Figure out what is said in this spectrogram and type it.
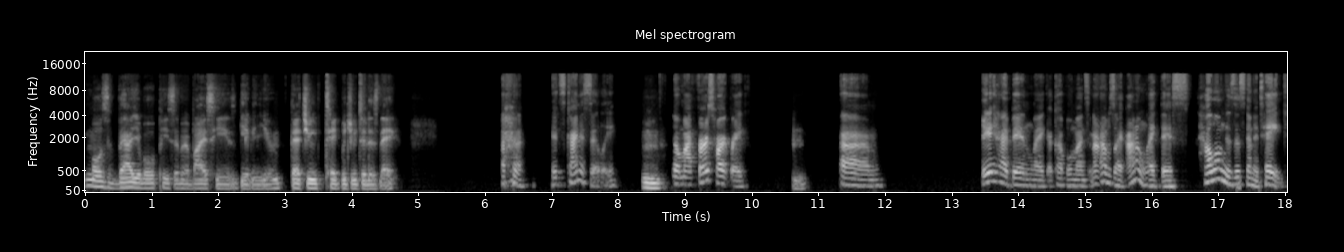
most valuable piece of advice he's given you that you take with you to this day? it's kind of silly. Mm, So my first heartbreak, mm, um, it had been like a couple months, and I was like, I don't like this. How long is this gonna take?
